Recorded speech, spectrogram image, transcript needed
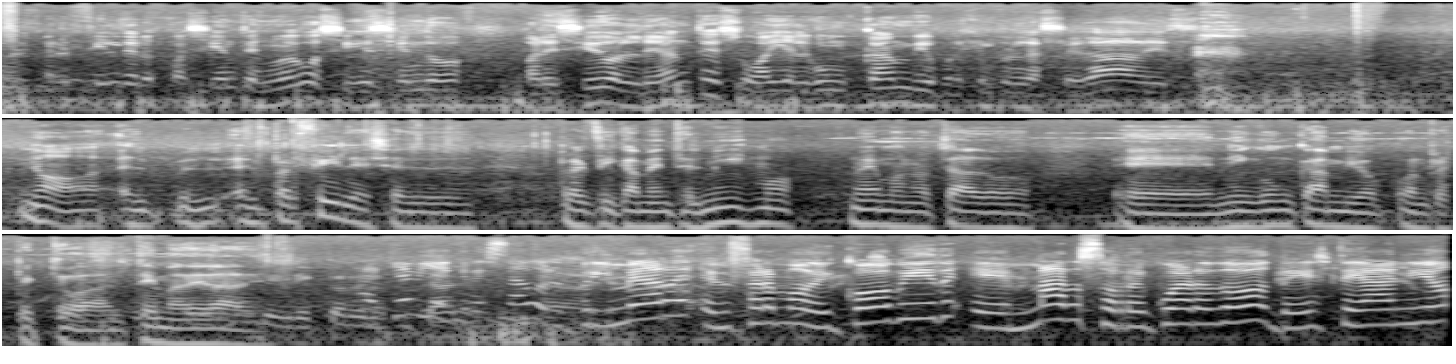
¿El perfil de los pacientes nuevos sigue siendo parecido al de antes o hay algún cambio, por ejemplo, en las edades? No, el, perfil es prácticamente el mismo, no hemos notado eh, ningún cambio con respecto al tema de edades. Aquí había ingresado el primer enfermo de COVID en marzo, recuerdo, de este año.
